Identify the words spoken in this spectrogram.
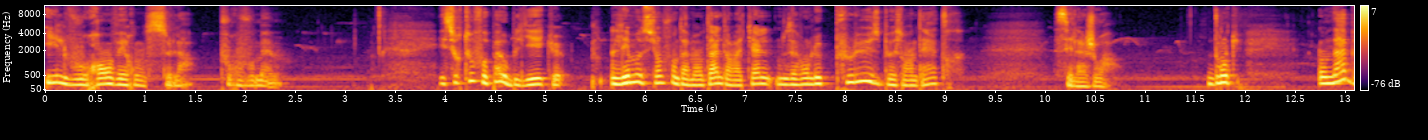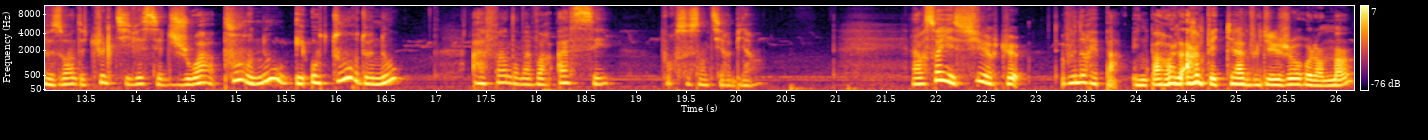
ils vous renverront cela pour vous-même. Et surtout, faut pas oublier que l'émotion fondamentale dans laquelle nous avons le plus besoin d'être, c'est la joie. Donc, on a besoin de cultiver cette joie pour nous et autour de nous afin d'en avoir assez pour se sentir bien. Alors soyez sûr que vous n'aurez pas une parole impeccable du jour au lendemain,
